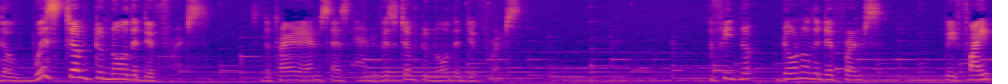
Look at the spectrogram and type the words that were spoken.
the wisdom to know the difference. The prayer ends as, and wisdom to know the difference. If we don't know the difference, we fight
